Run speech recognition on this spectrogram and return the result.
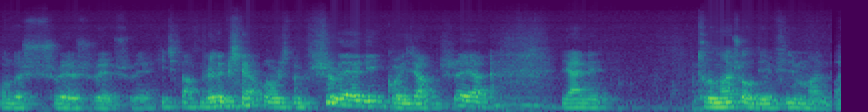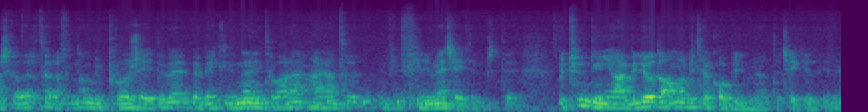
onu da şuraya şuraya şuraya hiç lan böyle bir şey yapmamıştım. Şuraya link koyacağım. Şuraya yani Truman Show diye bir film vardı. Başkaları tarafından bir projeydi ve bebekliğinden itibaren hayatı filme çekilmişti. Bütün dünya biliyordu ama bir tek o bilmiyordu çekildiğini.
